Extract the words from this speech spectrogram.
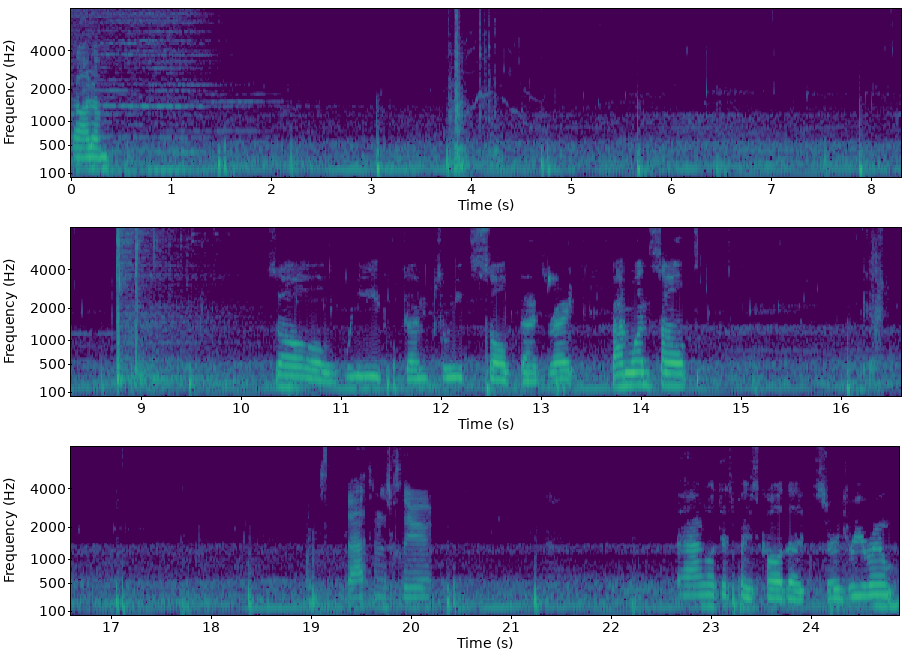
Got him. So we need gun. So we need salt bags, right? Found one salt. Bathroom's clear. I don't know what this place is called. The surgery room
